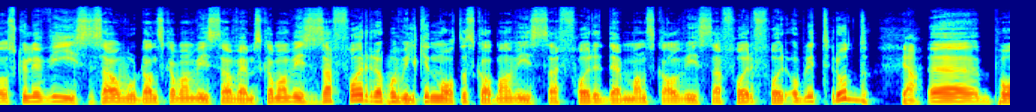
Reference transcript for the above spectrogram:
å skulle vise seg, og hvordan skal man vise seg, og hvem skal man vise seg for, og på hvilken måte skal man vise seg for dem man skal vise seg for, for å bli trodd. Ja. Eh, eh, på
